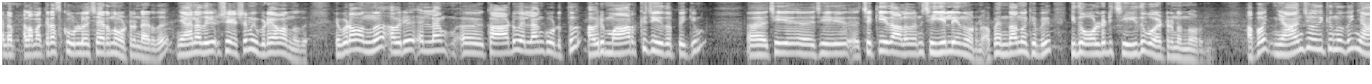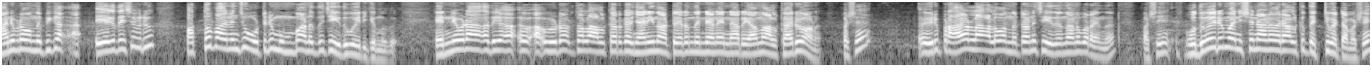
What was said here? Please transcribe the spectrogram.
എളമക്കര സ്കൂളിൽ വെച്ചായിരുന്നു വോട്ടുണ്ടായിരുന്നത്. ഞാനത് ശേഷം ഇവിടെയാണ് വന്നത്. ഇവിടെ വന്ന് അവർ എല്ലാം കാർഡും എല്ലാം കൊടുത്ത് അവർ മാർക്ക് ചെയ്തപ്പോഴേക്കും ചെക്ക് ചെയ്ത ആളുകൾ ചെയ്യില്ലേ എന്ന് പറഞ്ഞു. അപ്പോൾ എന്താ നോക്കിയപ്പോൾ ഇത് ഓൾറെഡി ചെയ്തു പോയിട്ടുണ്ടെന്ന് പറഞ്ഞു. അപ്പോൾ ഞാൻ ചോദിക്കുന്നത് ഞാനിവിടെ വന്നപ്പോൾ ഏകദേശം ഒരു പത്തോ പതിനഞ്ചോ വോട്ടിന് മുമ്പാണ് ഇത് ചെയ്തു പോയിരിക്കുന്നത്. എന്നെ ഇവിടെ അധികം ആൾക്കാർക്ക് ഞാൻ ഈ നാട്ടുകാരൻ തന്നെയാണ് എന്നെ അറിയാവുന്ന ആൾക്കാരുമാണ്. പക്ഷേ ഒരു പ്രായമുള്ള ആൾ വന്നിട്ടാണ് ചെയ്തതെന്നാണ് പറയുന്നത്. പക്ഷേ പൊതുവെ ഒരു മനുഷ്യനാണ് ഒരാൾക്ക് തെറ്റുപറ്റാം. പക്ഷേ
